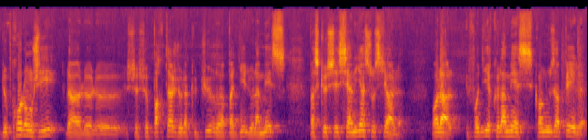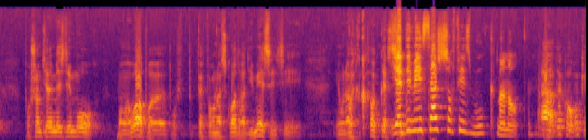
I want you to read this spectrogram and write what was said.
de prolonger le- ce, partage de la culture, de la padier, de la messe, parce que c'est un lien social. Voilà, il faut dire que la messe, quand on nous appelle pour chanter la messe des morts, bon, on va voir, pour, pour, pour faire la squadra di messe, c'est. Et on a encore Il y a des messages sur Facebook maintenant. Ah, d'accord, ok.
